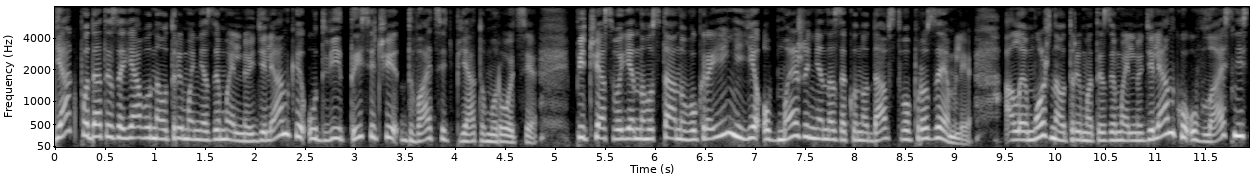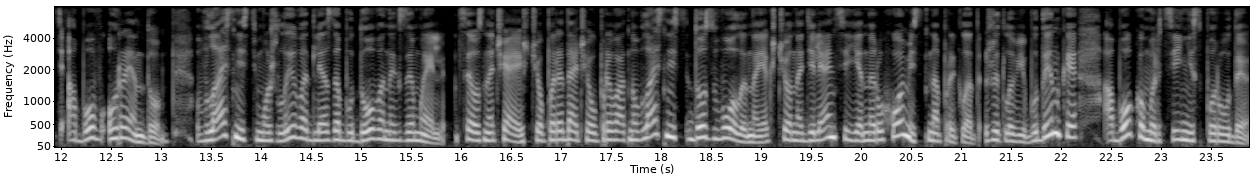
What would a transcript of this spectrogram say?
Як подати заяву на отримання земельної ділянки у 2025 році? Під час воєнного стану в Україні є обмеження на законодавство про землі, але можна отримати земельну ділянку у власність або в оренду. Власність можлива для забудованих земель. Це означає, що передача у приватну власність дозволена, якщо на ділянці є нерухомість, наприклад, житлові будинки або комерційні споруди.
